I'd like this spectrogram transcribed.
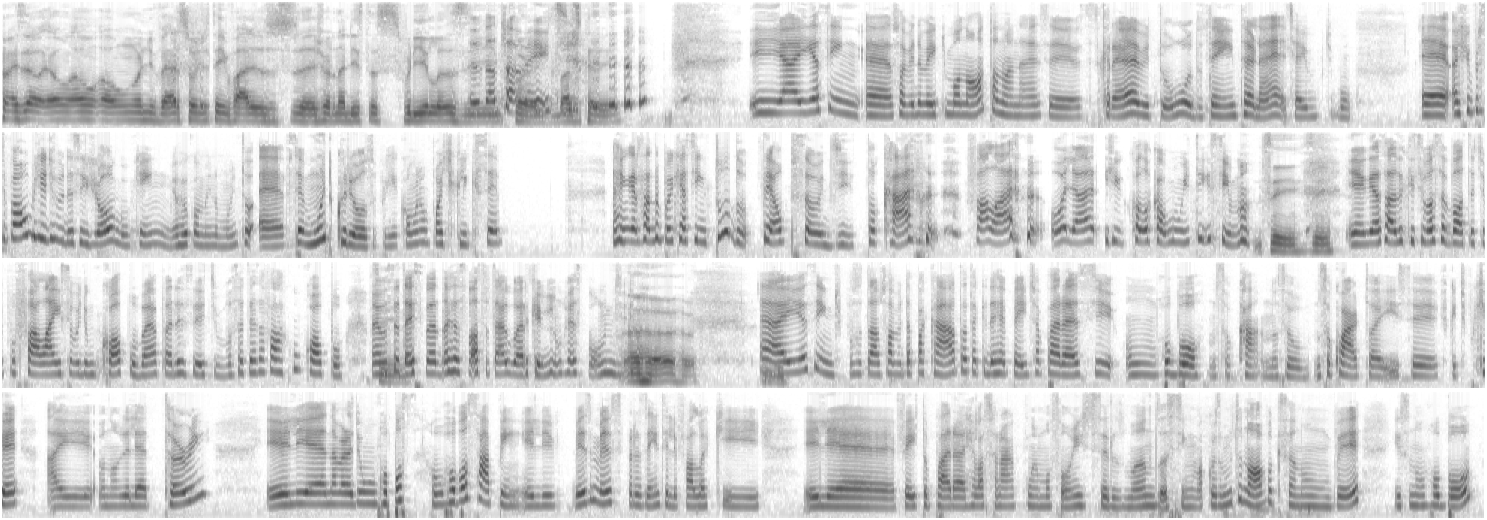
Mas é, é um, é um- é um universo onde tem vários eh, jornalistas freelas e Exatamente. furries, basicamente. E aí, assim, é, sua vida é meio que monótona, né? Você escreve tudo, tem internet, aí, tipo. É, acho que o principal objetivo desse jogo, quem eu recomendo muito, é ser muito curioso, porque como não pode clique, você. É engraçado porque, assim, tudo tem a opção de tocar, falar, olhar e colocar algum item em cima. Sim, sim. E é engraçado que se você bota, tipo, falar em cima de um copo, vai aparecer, tipo, você tenta falar com o copo. Aí Sim. você tá esperando a resposta até agora, que ele não responde. Aham, aham. É, aí assim, tipo, você tá na sua vida pacata, até que de repente aparece um robô no seu, ca... no seu, no seu quarto. Aí você fica tipo, o quê? Aí o nome dele é Turing. Ele é, na verdade, um robô, um robô sapien. Ele, mesmo mesmo se presente, ele fala que ele é feito para relacionar com emoções de seres humanos, assim, uma coisa muito nova que você não vê isso num robô.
